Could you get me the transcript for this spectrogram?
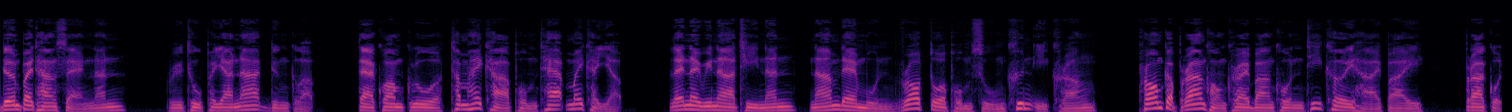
เดินไปทางแสงนั้น หรือถูกพญานาคดึงกลับ แต่ความกลัวทำให้ขาผมแทบไม่ขยับ และในวินาทีนั้นน้ำแดงหมุนรอบตัวผมสูงขึ้นอีกครั้ง พร้อมกับร่างของใครบางคนที่เคยหายไป ปรากฏ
